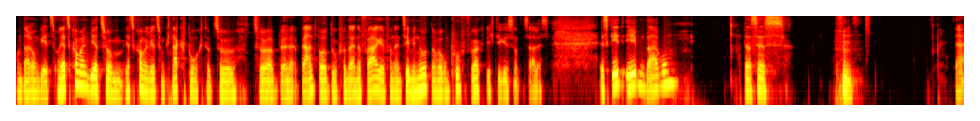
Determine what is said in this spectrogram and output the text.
Und darum geht es. Und jetzt kommen wir zum, jetzt kommen wir zum Knackpunkt und zu, zur Be Beantwortung von deiner Frage von den zehn Minuten und warum Proof of Work wichtig ist und das alles. Es geht eben darum, dass es, hm, äh,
